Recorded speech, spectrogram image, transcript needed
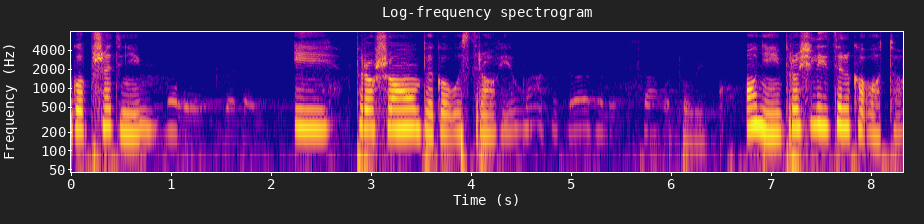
go przed nim i proszą, by go uzdrowił. Oni prosili tylko o to.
